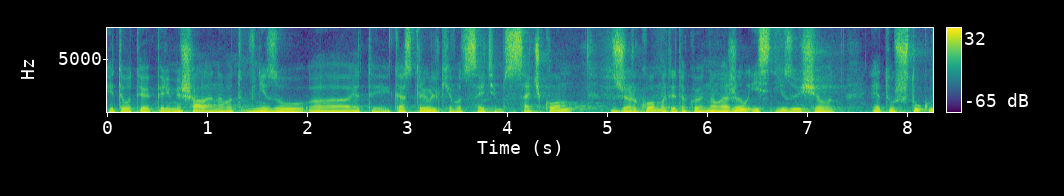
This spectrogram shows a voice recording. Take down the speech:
и ты вот ее перемешал, и она вот внизу э, этой кастрюльки вот с этим, с сачком, с жирком, и ты такое наложил, и снизу еще вот эту штуку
